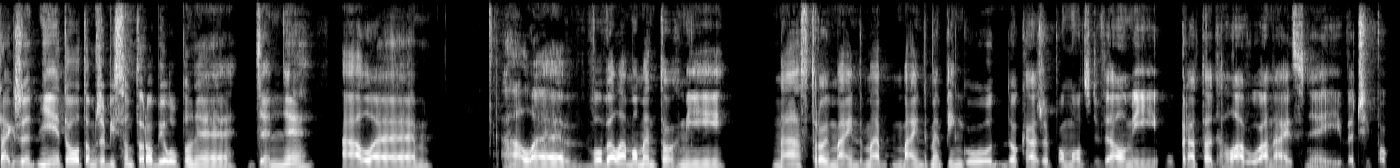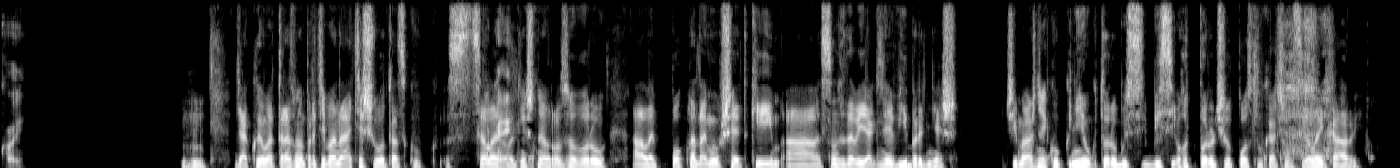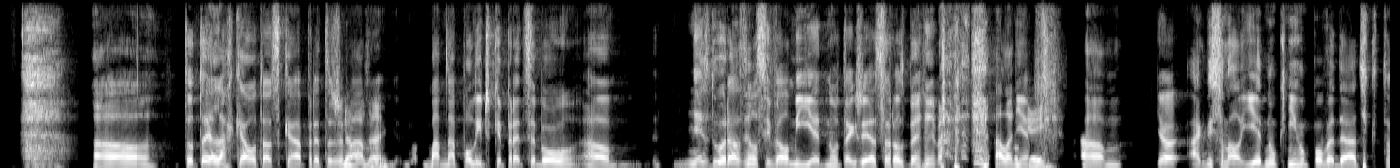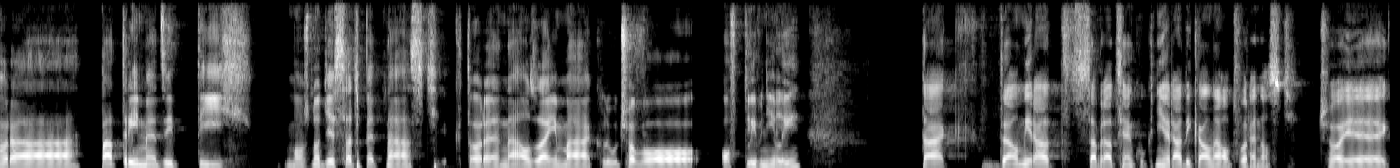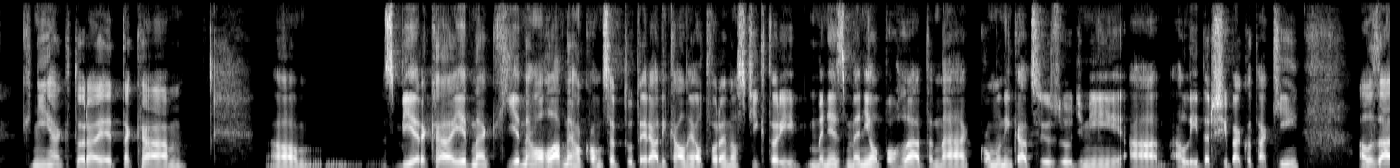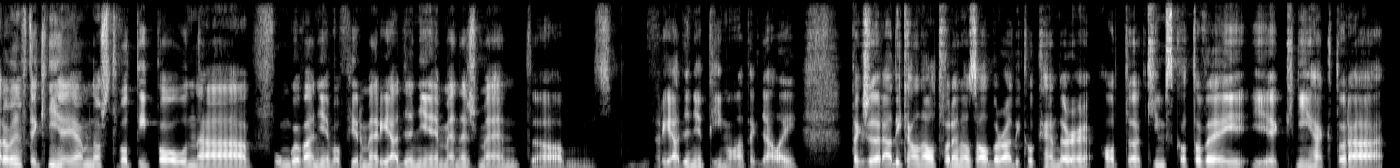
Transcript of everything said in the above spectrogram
Takže nie je to o tom, že by som to robil úplne denne, ale, ale vo veľa momentoch mi nástroj mind, mind mappingu dokáže pomôcť veľmi upratať hlavu a nájsť v nej väčší pokoj. Mhm. Ďakujem. A teraz mám pre teba najtežšiu otázku z celého okay. dnešného rozhovoru, ale pokladám ju všetkým a som zvedavý, jak z nej vybrdneš. Či máš nejakú knihu, ktorú by si, by si odporučil poslucháčom silnej kávy? Uh, toto je ľahká otázka, pretože mám, mám na poličke pred sebou uh, nezdôraznil si veľmi jednu, takže ja sa rozbehnem, ale nie. Okay. Um, ja, ak by som mal jednu knihu povedať, ktorá patrí medzi tých možno 10-15, ktoré naozaj ma kľúčovo ovplyvnili, tak veľmi rád sa vraciam ku knihe Radikálna otvorenosť, čo je kniha, ktorá je taká um, zbierka jednak jedného hlavného konceptu tej radikálnej otvorenosti, ktorý mne zmenil pohľad na komunikáciu s ľuďmi a, a leadership ako taký. Ale zároveň v tej knihe je množstvo typov na fungovanie vo firme, riadenie, management, um, riadenie tímov a tak ďalej. Takže Radikálna otvorenosť alebo Radical Candor od Kim Scottovej je kniha, ktorá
